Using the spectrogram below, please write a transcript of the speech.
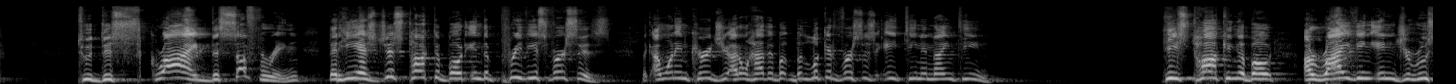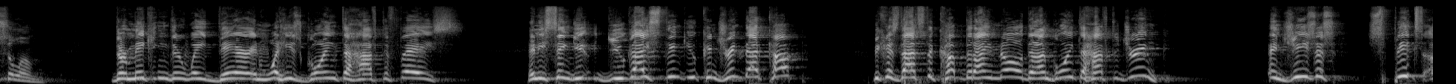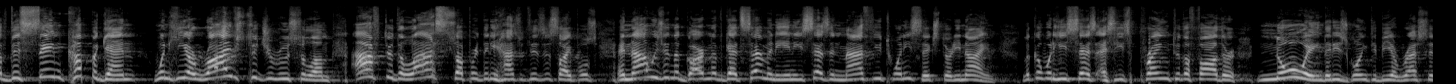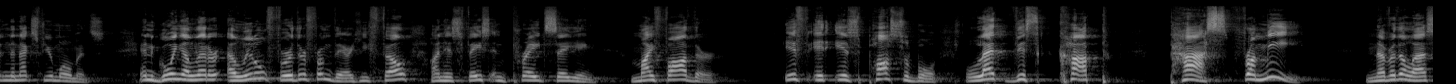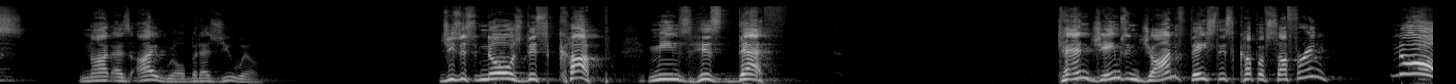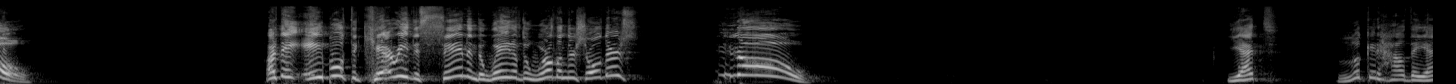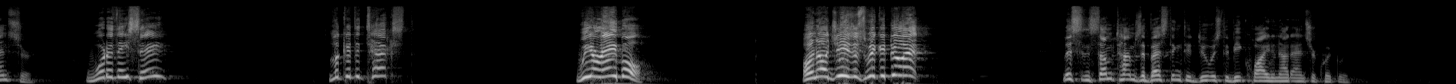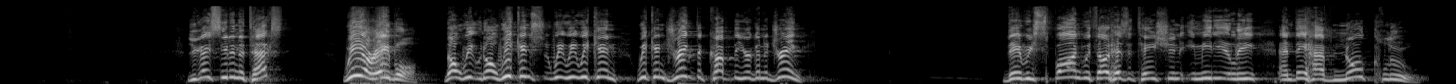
to describe the suffering that he has just talked about in the previous verses. Like, I want to encourage you, I don't have it, but, but look at verses 18 and 19. He's talking about arriving in Jerusalem. They're making their way there and what he's going to have to face. And he's saying, you, do you guys think you can drink that cup? Because that's the cup that I know that I'm going to have to drink. And Jesus speaks of this same cup again when he arrives to Jerusalem after the last supper that he has with his disciples. And now he's in the Garden of Gethsemane. And he says in Matthew 26 39, look at what he says as he's praying to the Father, knowing that he's going to be arrested in the next few moments. And going a, letter, a little further from there, he fell on his face and prayed, saying, My Father, if it is possible, let this cup pass from me. Nevertheless, not as I will, but as you will. Jesus knows this cup means his death. Can James and John face this cup of suffering? No. Are they able to carry the sin and the weight of the world on their shoulders? No. Yet, look at how they answer. What do they say? Look at the text. We are able. Oh no, Jesus, we can do it. Listen, sometimes the best thing to do is to be quiet and not answer quickly. You guys see it in the text? We are able. No, we no, we can we, we, we can we can drink the cup that you're gonna drink. They respond without hesitation immediately, and they have no clue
